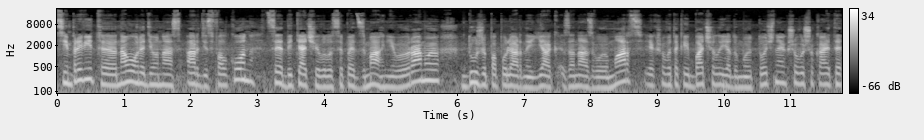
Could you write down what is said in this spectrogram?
Всім привіт! Е, На огляді у нас Ardis Falcon. Це дитячий велосипед з магнієвою рамою. Дуже популярний як за назвою Mars. Якщо ви такий бачили, я думаю, точно, якщо ви шукаєте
